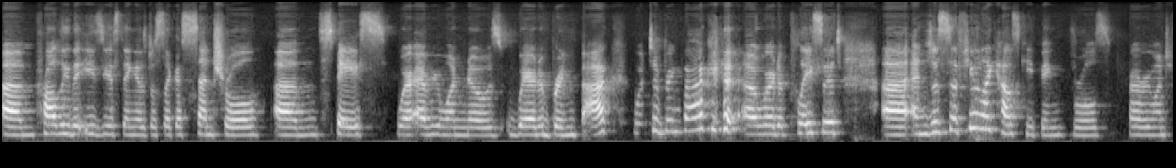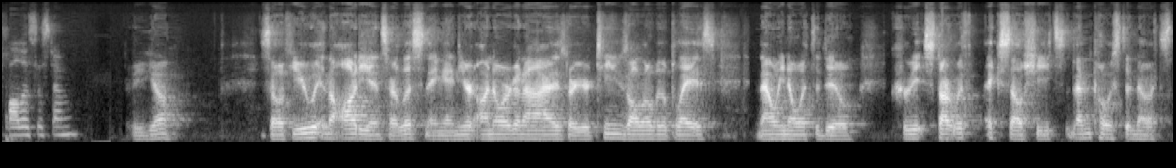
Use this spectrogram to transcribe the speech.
um, probably the easiest thing is just like a central um, space where everyone knows where to bring back what to bring back uh, where to place it uh, and just a few like housekeeping rules for everyone to follow the system. There you go so if you in the audience are listening and you're unorganized or your team's all over the place, now we know what to do. Create start with Excel sheets, then post-it notes,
